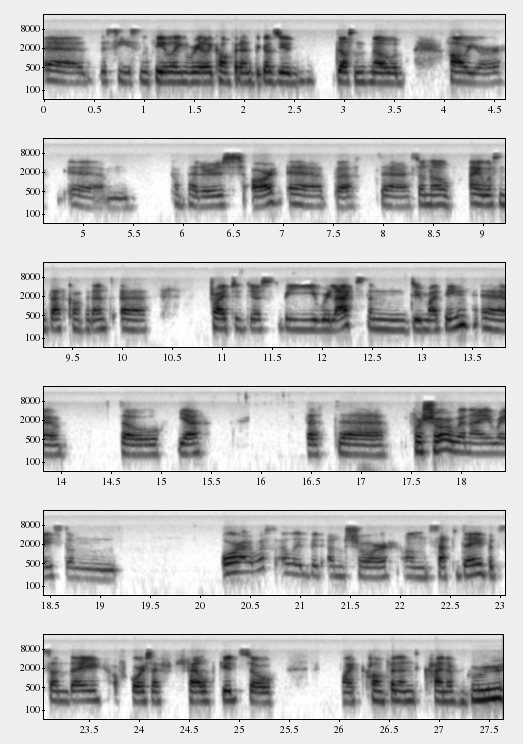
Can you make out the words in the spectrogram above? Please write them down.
uh, the season feeling really confident because you doesn't know how your um, competitors are. Uh, but uh, so no, I wasn't that confident. Uh, try to just be relaxed and do my thing. Uh, so yeah, but uh, for sure when I raced on, or I was a little bit unsure on Saturday, but Sunday, of course, I felt good. So my confidence kind of grew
